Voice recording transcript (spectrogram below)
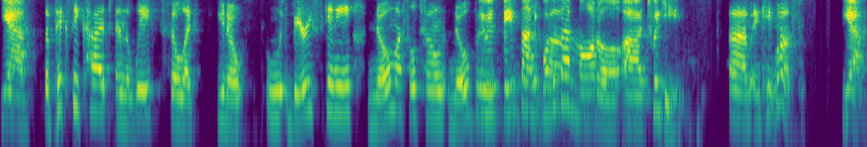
Yeah. The pixie cut and the waif. So like, you know, very skinny, no muscle tone, no boobs. It was based on what was that model? Uh, Twiggy. Um, and Kate Moss. Yeah,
